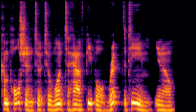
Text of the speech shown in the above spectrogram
compulsion to, to want to have people rip the team, you know,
